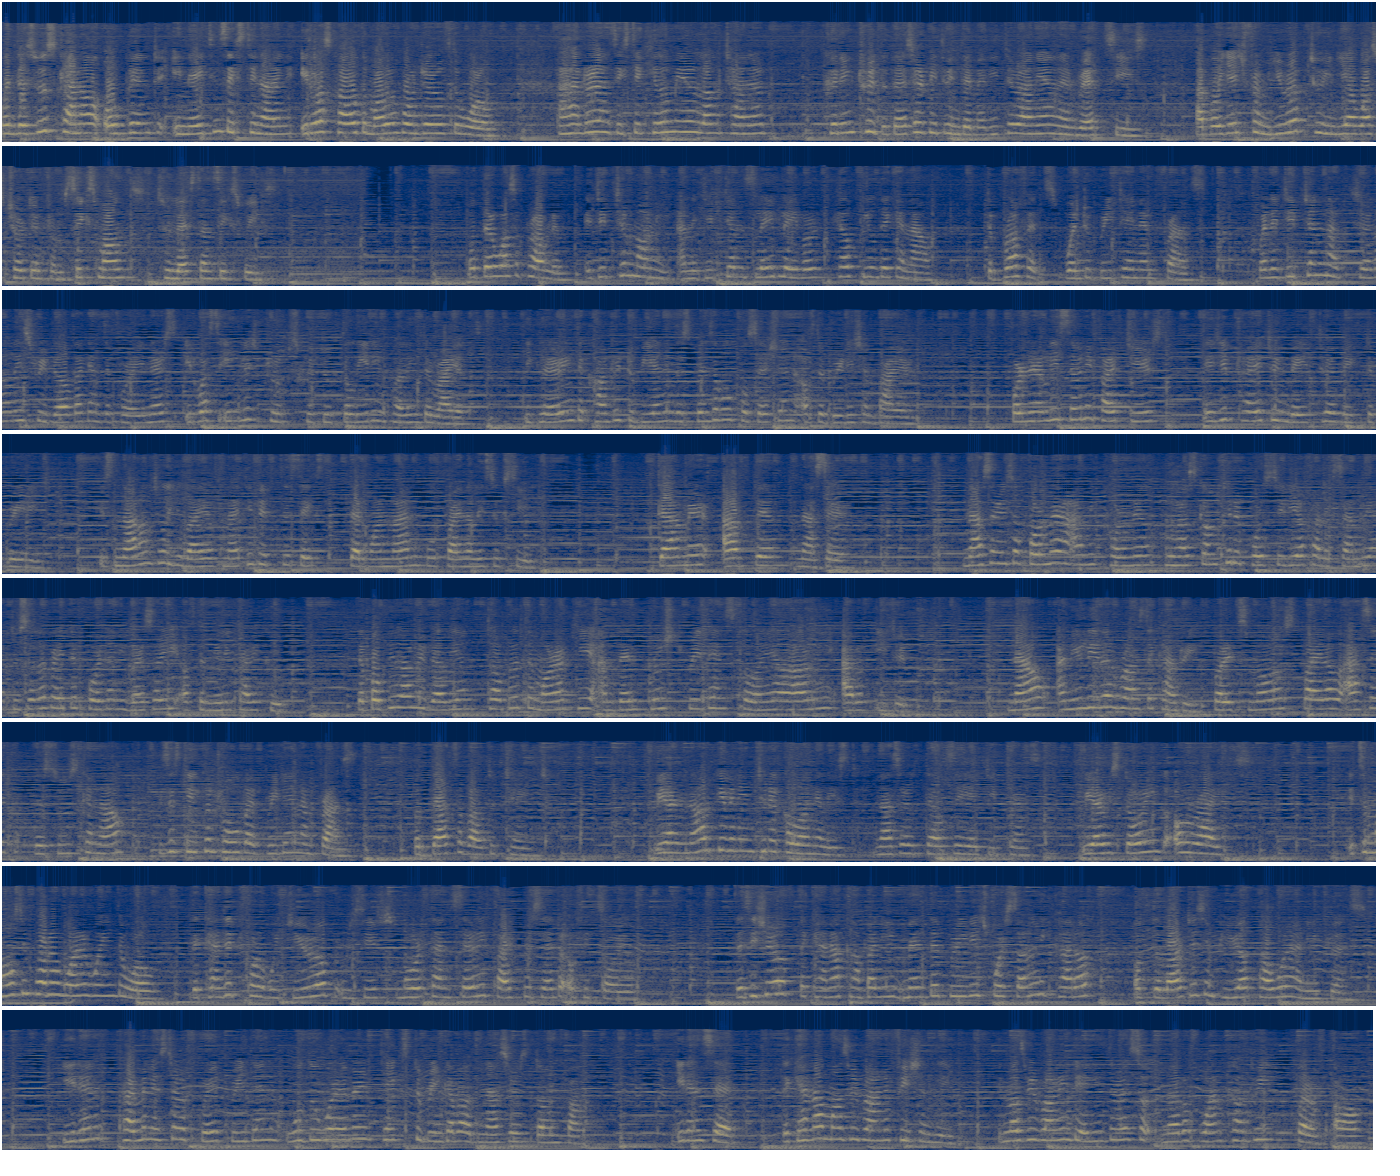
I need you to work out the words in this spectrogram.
When the Suez Canal opened in 1869, it was called the modern wonder of the world. A 160 kilometer long channel cutting through the desert between the Mediterranean and Red Seas. A voyage from Europe to India was shortened from six months to less than six weeks. But there was a problem. Egyptian money and Egyptian slave labor helped build the canal. The profits went to Britain and France. When Egyptian nationalists rebelled against the foreigners, it was the English troops who took the lead in quelling the riots, declaring the country to be an indispensable possession of the British Empire. For nearly 75 years, Egypt tried to invade to evict the British. It's not until July of 1956 that one man would finally succeed. Gamal Abdel Nasser. Nasser is a former army colonel who has come to the port city of Alexandria to celebrate the fourth anniversary of the military coup. The popular rebellion toppled the monarchy and then pushed Britain's colonial army out of Egypt. Now, a new leader runs the country, but its most vital asset, the Suez Canal, is still controlled by Britain and France. But that's about to change. We are not giving in to the colonialists, Nasser tells the Egyptians. We are restoring our rights. It's the most important waterway in the world, the candidate for which Europe receives more than 75% of its oil. The seizure of the Canal Company meant the British were suddenly cut off of the largest imperial power and influence. Eden, Prime Minister of Great Britain, will do whatever it takes to bring about Nasser's downfall. Eden said, the canal must be run efficiently, it must be run in the interest not of one country, but of all.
